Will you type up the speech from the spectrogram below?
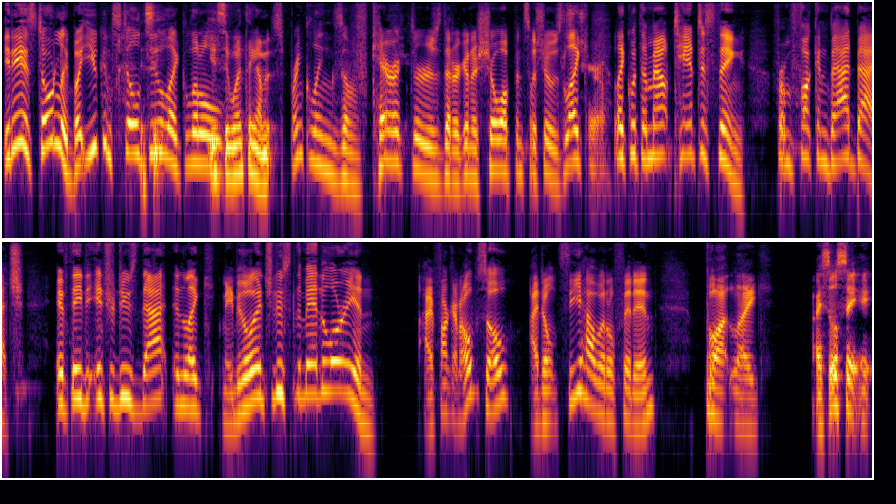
it is totally, but you can still You do see- like little You see, one thing I'm sprinklings of characters that are going to show up in some shows, like True. like with the Mount Tantiss thing from fucking Bad Batch. If they'd introduce that and like maybe they'll introduce the Mandalorian, I fucking hope so. I don't see how it'll fit in, but like I still say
